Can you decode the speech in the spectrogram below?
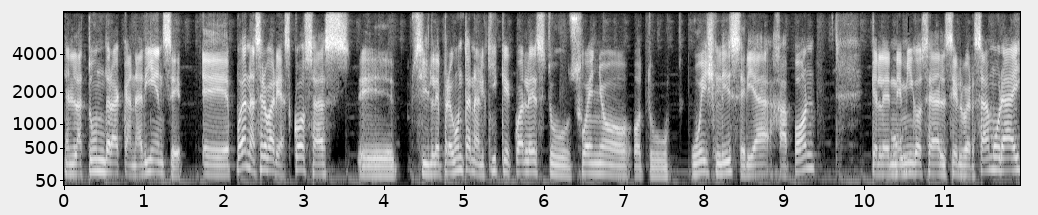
la tundra canadiense. Eh, pueden hacer varias cosas. Eh, si le preguntan al Kike cuál es tu sueño o tu wish list, sería Japón, que el enemigo sea el Silver Samurai.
